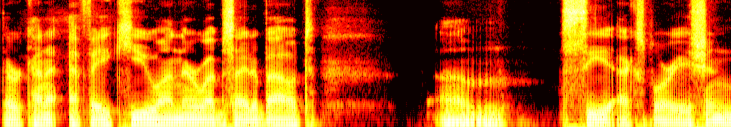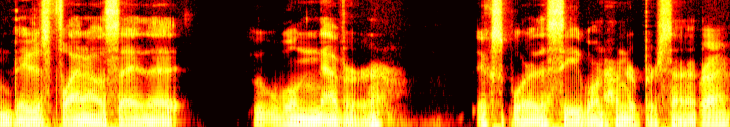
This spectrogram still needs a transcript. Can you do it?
they're kind of FAQ on their website about um, sea exploration. They just flat out say that we'll never explore the sea one hundred percent. Right.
